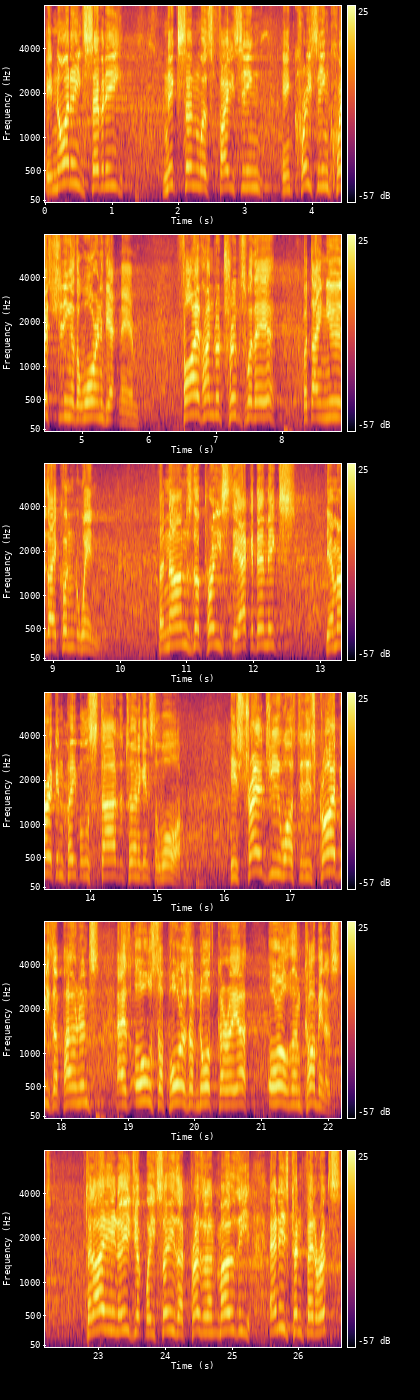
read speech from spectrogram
In 1970, Nixon was facing increasing questioning of the war in Vietnam. 500 troops were there, but they knew they couldn't win. The nuns, the priests, the academics, the American people started to turn against the war. His strategy was to describe his opponents as all supporters of North Korea, all of them communist. Today in Egypt, we see that President Morsi and his Confederates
